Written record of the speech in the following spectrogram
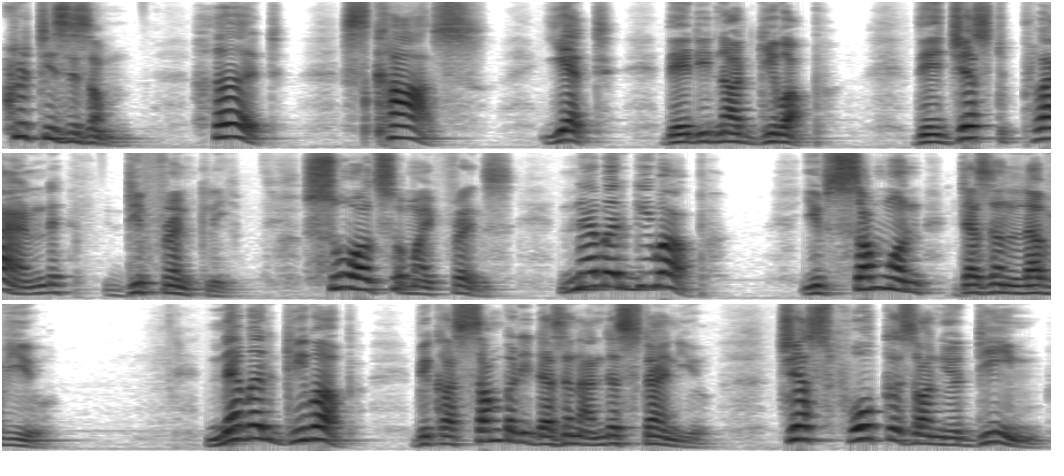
criticism, hurt, scars, yet they did not give up. They just planned differently. So, also, my friends, never give up if someone doesn't love you. Never give up because somebody doesn't understand you. Just focus on your dream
